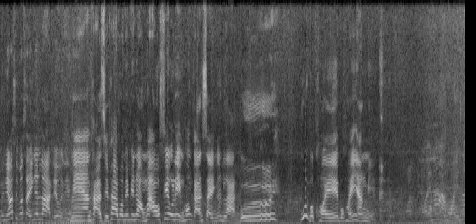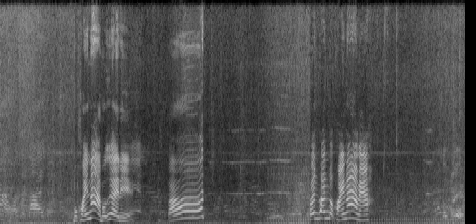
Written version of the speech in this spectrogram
วันนี้สิมาใส่เงินล้านเดี๋ยววันนี้แมนค่ะสิพาพ่อแม่พี่น้องมาเอาฟิลลิ่งของการใส่เงินล้านบุยอุ้ยบกหอยบกหอยหยังนี่หอยหน้าหอยหน้าหอยสไตล์ค่ะบกหอยหน้าบกเอื้อยนี่ป๊าดเพิ่นเพิ่นบกหอยหน้าไหมสมบูรณ์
